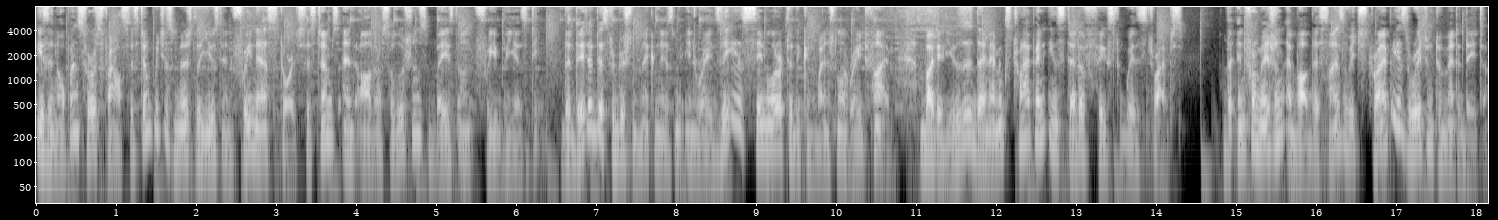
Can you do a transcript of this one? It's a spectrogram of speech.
is an open-source file system which is mostly used in FreeNAS storage systems and other solutions based on FreeBSD. The data distribution mechanism in RAID-Z is similar to the conventional RAID 5, but it uses dynamic striping instead of fixed-width stripes. The information about the size of each stripe is written to metadata.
